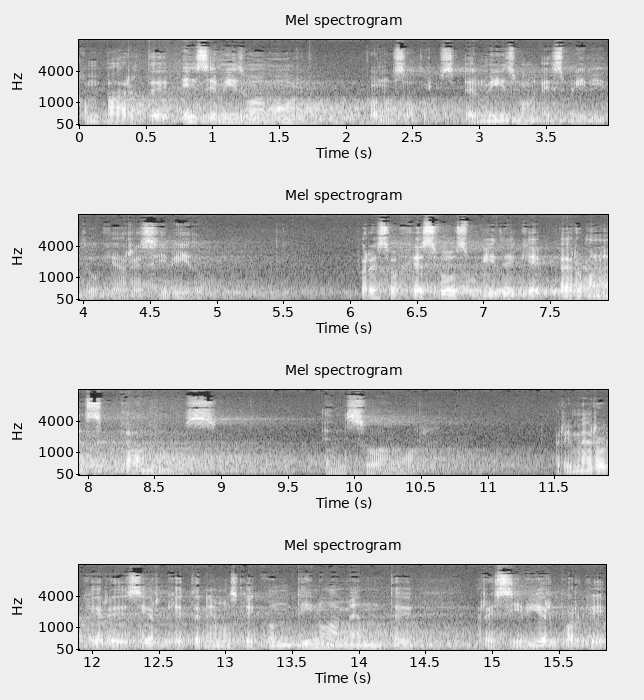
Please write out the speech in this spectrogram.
comparte ese mismo amor con nosotros, el mismo Espíritu que ha recibido. Por eso Jesús pide que permanezcamos en su amor. Primero quiere decir que tenemos que continuamente recibir, porque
